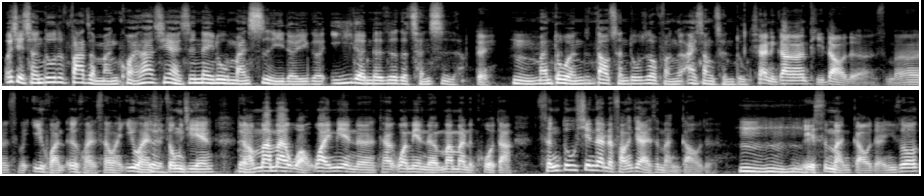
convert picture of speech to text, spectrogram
而且成都的发展蛮快，它现在也是内陆蛮适宜的一个宜人的这个城市啊。对，嗯，蛮多人到成都之后反而爱上成都。像你刚刚提到的什么什么一环、二环、三环，一环是中间，然后慢慢往外面呢，它外面呢慢慢的扩大。成都现在的房价也是蛮高的，嗯嗯嗯，也是蛮高的。你说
